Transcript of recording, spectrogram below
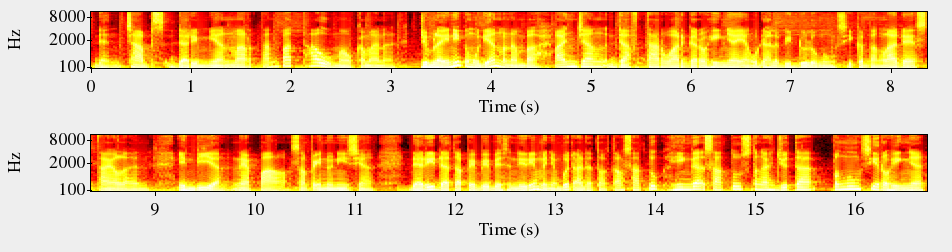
dan cabs dari Myanmar tanpa tahu mau ke mana. Jumlah ini kemudian menambah panjang daftar warga Rohingya yang udah lebih dulu ngungsi ke Bangladesh, Thailand, India, Nepal, sampai Indonesia. Dari data PBB sendiri menyebut ada total 1 hingga satu setengah juta pengungsi Rohingya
